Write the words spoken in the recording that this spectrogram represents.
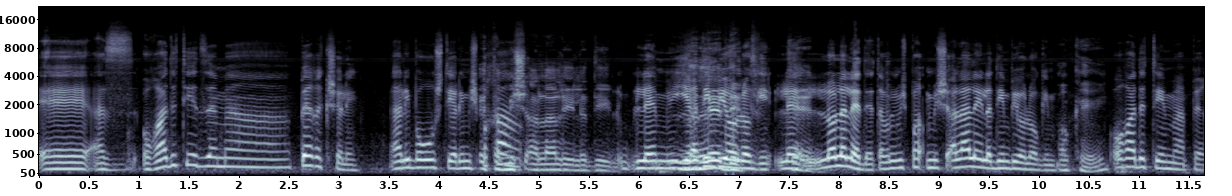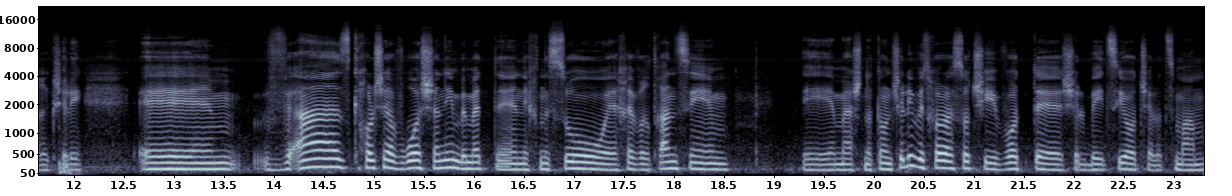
אה, אז הורדתי את זה מהפרק שלי. היה לי ברור שתהיה לי את משפחה. המשאלה לילדים. לילדים ללדת, ביולוגיים. ל- כן. לא ללדת, אבל משפ... משאלה לילדים ביולוגיים. אוקיי. הורדתי מהפרק שלי. אמ, ואז ככל שעברו השנים באמת אה, נכנסו אה, חבר טרנסים אה, מהשנתון שלי והתחילו לעשות שאיבות של ביציות של עצמם.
